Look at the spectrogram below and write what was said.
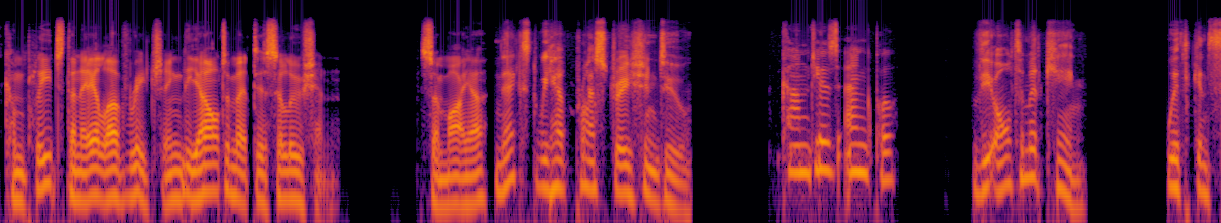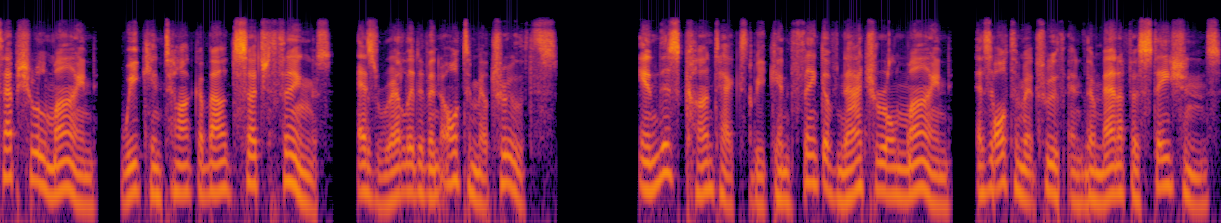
completes the nail of reaching the ultimate dissolution. Samaya, Next we have prostration to Kuntu Zangpo, the ultimate king. With conceptual mind, we can talk about such things as relative and ultimate truths. In this context, we can think of natural mind as ultimate truth and the manifestations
